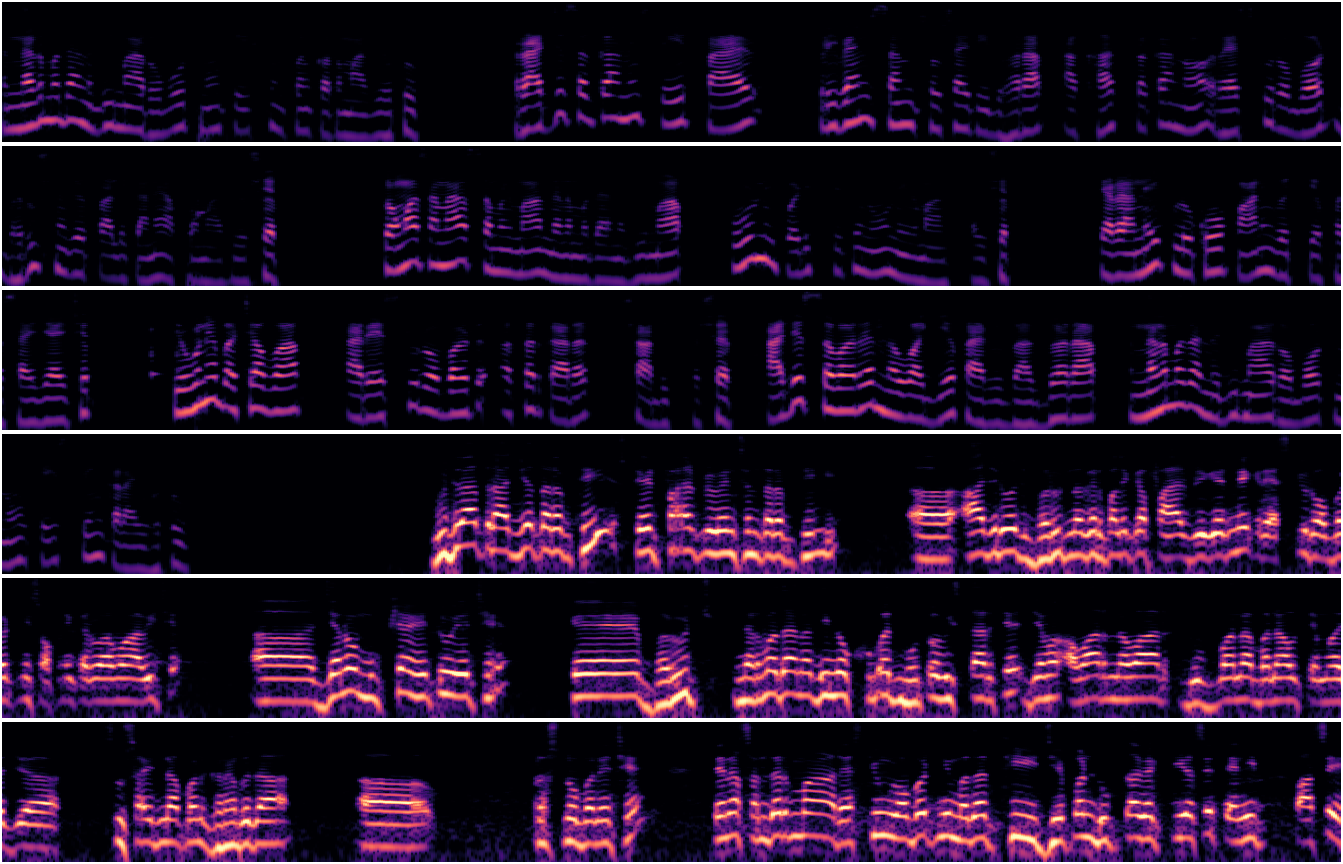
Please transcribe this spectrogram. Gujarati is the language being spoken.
નર્મદા નદીમાં રોબોટનું ટેસ્ટિંગ પણ કરવામાં આવ્યું હતું. રાજ્ય સરકારની સ્ટેટ ફાયર પ્રિવેન્શન સોસાયટી દ્વારા આ ખાસ પ્રકારનો રેસ્ક્યુ રોબોટ ભરૂચ નગરપાલિકાને આપવામાં આવ્યો છે. ચોમાસાના સમયમાં નર્મદા નદીમાં પૂરની પરિસ્થિતિનું નિર્માણ થાય છે. ત્યારે અનેક લોકો પાણી વચ્ચે ફસાઈ જાય છે. તેઓને બચાવવા આ રેસ્ક્યુ રોબોટ અસરકારક સાબિત થશે. આજે સવારે નવ વાગ્યે ફાયર વિભાગ દ્વારા નર્મદા નદીમાં રોબોટનું ટેસ્ટિંગ કરાયું હતું. ગુજરાત રાજ્ય તરફથી સ્ટેટ ફાયર પ્રિવેન્શન તરફથી આજ રોજ ભરૂચ નગરપાલિકા ફાયર બ્રિગેડને એક રેસ્ક્યુ રોબોટની સોંપણી કરવામાં આવી છે. જેનો મુખ્ય હેતુ એ છે કે ભરૂચ નર્મદા નદીનો ખૂબ જ મોટો વિસ્તાર છે, જેમાં અવારનવાર ડૂબવાના બનાવ તેમજ સુસાઇડના પણ ઘણા બધા પ્રશ્નો બને છે. તેના સંદર્ભમાં રેસ્ક્યુ રોબોટની મદદથી જે પણ ડૂબતા વ્યક્તિ હશે તેની પાસે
